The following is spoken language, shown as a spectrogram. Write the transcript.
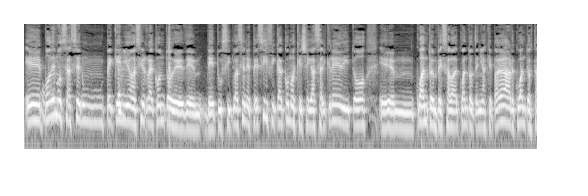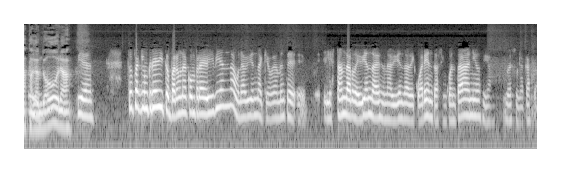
Eh, podemos hacer un pequeño así raconto de, de, tu situación específica, cómo es que llegas al crédito, em, cuánto empezaba, cuánto tenías que pagar, cuánto estás pagando ahora. Bien. Yo saqué un crédito para una compra de vivienda, una vivienda que obviamente eh, el estándar de vivienda es una vivienda de 40, 50 años, digamos, no es una casa,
